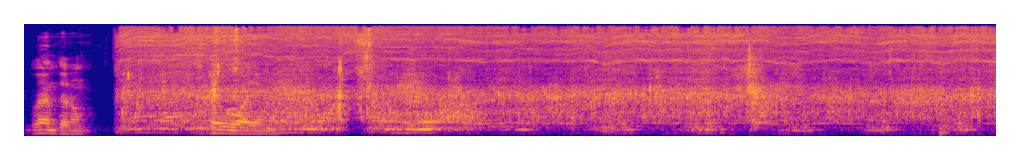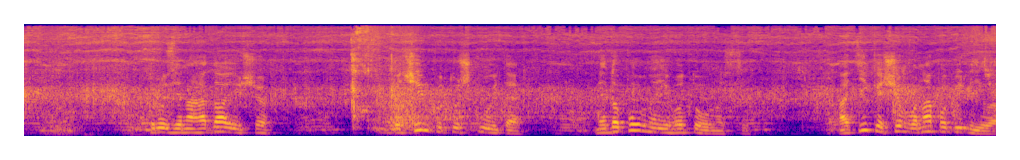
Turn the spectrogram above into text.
блендером збиваємо. Друзі, нагадаю, що печінку тушкуйте не до повної готовності, а тільки щоб вона побіліла.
